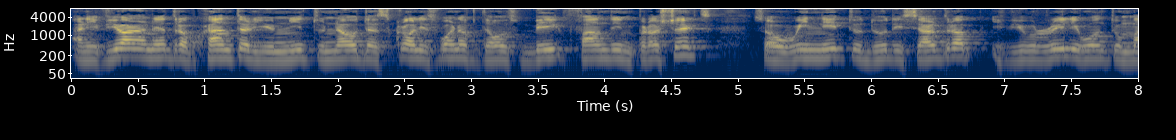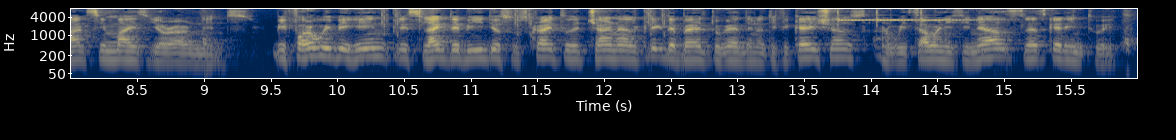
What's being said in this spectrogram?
And if you are an airdrop hunter you need to know that Scroll is one of those big founding projects so we need to do this airdrop if you really want to maximize your earnings. Before we begin, please like the video, subscribe to the channel, click the bell to get the notifications, and without anything else, let's get into it.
